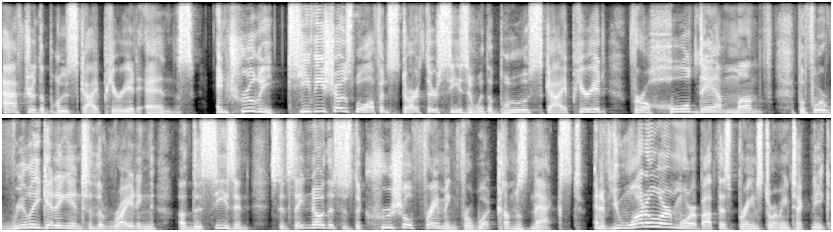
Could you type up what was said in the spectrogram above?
after the blue sky period ends. And truly, TV shows will often start their season with a blue sky period for a whole damn month before really getting into the writing of the season, since they know this is the crucial framing for what comes next. And if you want to learn more about this brainstorming technique,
